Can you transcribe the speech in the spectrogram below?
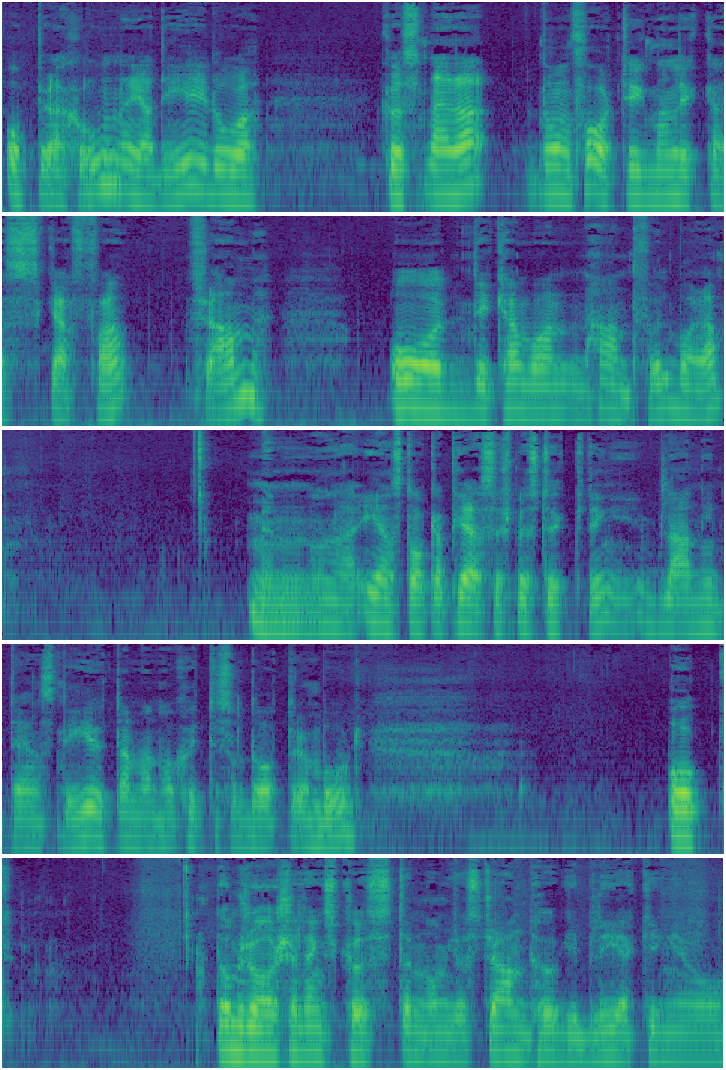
operationer, ja det är ju då kustnära de fartyg man lyckas skaffa fram. Och det kan vara en handfull bara. Men några enstaka pjäsers bestyckning. Ibland inte ens det utan man har skyttesoldater ombord. Och de rör sig längs kusten. De gör strandhugg i Blekinge och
